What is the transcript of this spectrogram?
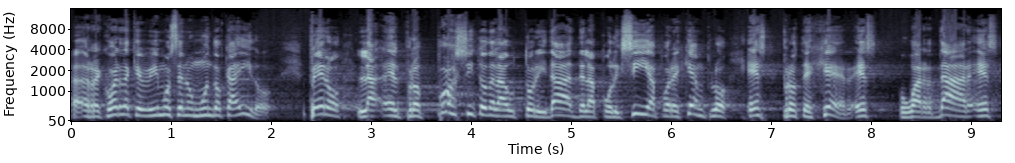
Eh, recuerda que vivimos en un mundo caído, pero el propósito de la autoridad, de la policía, por ejemplo, es proteger, es guardar, es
